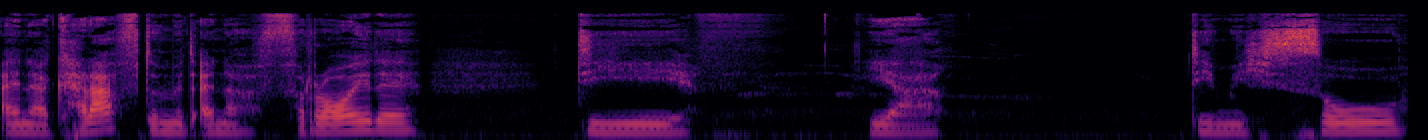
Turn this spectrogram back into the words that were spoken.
einer Kraft und mit einer Freude, die, ja, die mich so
